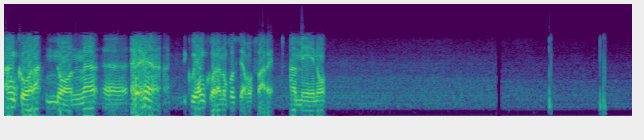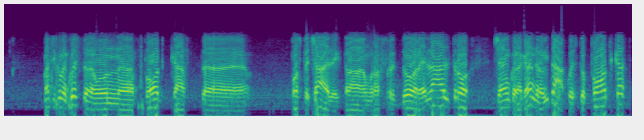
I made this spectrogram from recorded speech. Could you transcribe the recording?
ancora non, eh, di cui ancora non possiamo fare a meno. Ma siccome questo è un podcast eh, po' speciale tra un raffreddore e l'altro, c'è anche una grande novità, questo podcast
